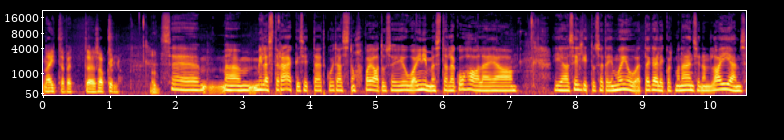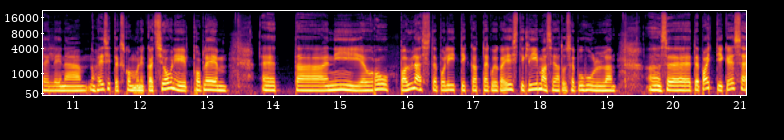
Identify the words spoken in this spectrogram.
näitab, et äh, saab küll. See, millest te rääkisite, et kuidas noh, vajadus ei jõua inimestele kohale ja ja selgitused ei mõju, et tegelikult ma näen, siin on laiem selline noh, esiteks kommunikatsiooni probleem, et äh, nii Euroopa üleste poliitikate kui ka Eesti kliimaseaduse puhul äh, see debati kese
